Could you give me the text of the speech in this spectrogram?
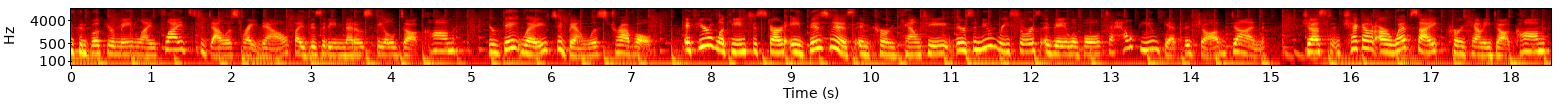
You can book your mainline flights to Dallas right now by visiting meadowsfield.com, your gateway to boundless travel. If you're looking to start a business in Kern County, there's a new resource available to help you get the job done. Just check out our website, kerncounty.com,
